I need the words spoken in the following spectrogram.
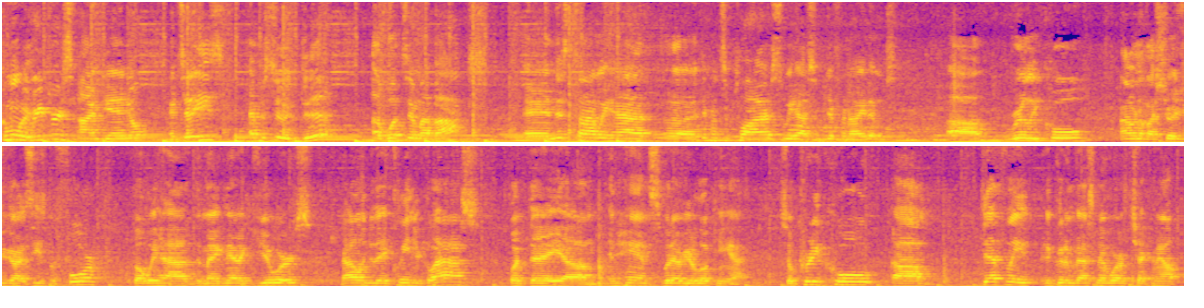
Good morning, Reefers. I'm Daniel, and today's episode deux of What's in My Box. And this time we have uh, different suppliers, so we have some different items. Uh, really cool. I don't know if I showed you guys these before, but we have the magnetic viewers. Not only do they clean your glass, but they um, enhance whatever you're looking at. So pretty cool. Um, definitely a good investment, worth checking out.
